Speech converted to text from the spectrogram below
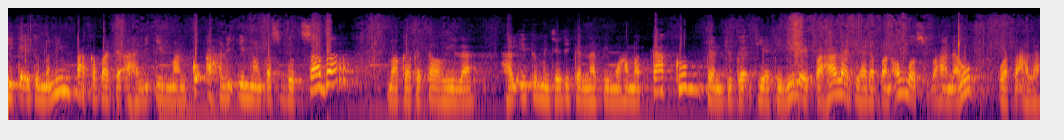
jika itu menimpa kepada ahli iman, kok ahli iman tersebut sabar, maka ketahuilah hal itu menjadikan Nabi Muhammad kagum dan juga dia dinilai pahala di hadapan Allah Subhanahu wa taala.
